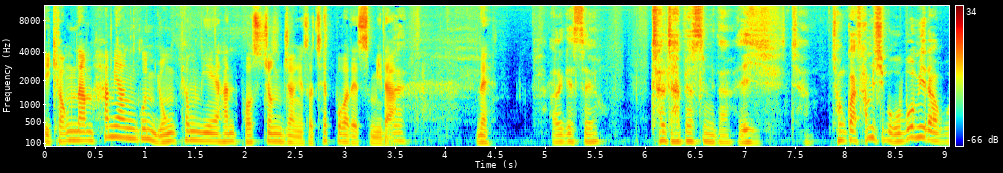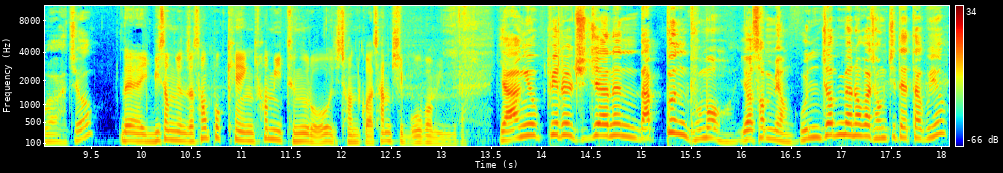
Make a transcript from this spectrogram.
이 경남 함양군 용평리의 한 버스 정류장에서 체포가 됐습니다. 네. 네. 알겠어요. 잘 잡혔습니다. 에이, 참. 전과 35범이라고 하죠? 네, 미성년자 성폭행 혐의 등으로 전과 35범입니다. 양육비를 주지 않은 나쁜 부모 6명, 운전면허가 정지됐다고요?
